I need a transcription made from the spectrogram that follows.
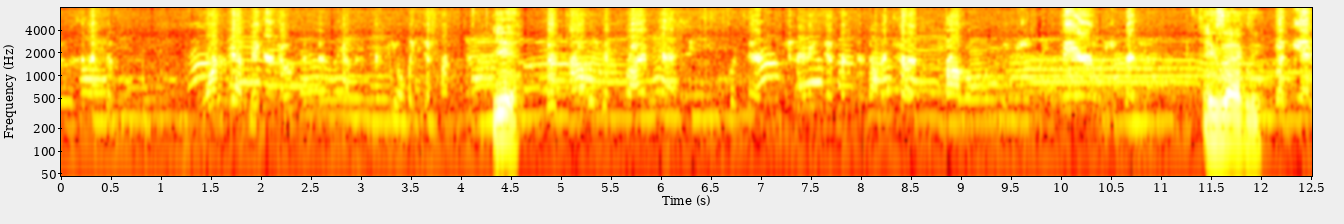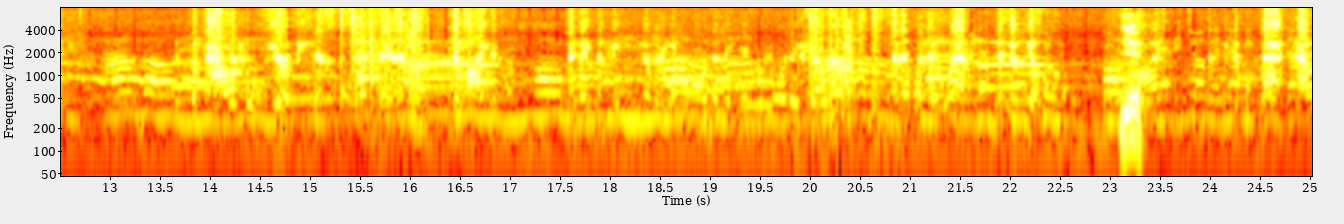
it's, it's, it's, one's got bigger noses than the other. They're the only difference. Yeah, probably described as, if you put their genetic differences on a chart, probably would be fairly exactly. But yet, the powerful Europeans that went there divided them. And they defeat each other even more than they did before they showed up. And then when they left, they just killed them. Yeah, Because that's how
